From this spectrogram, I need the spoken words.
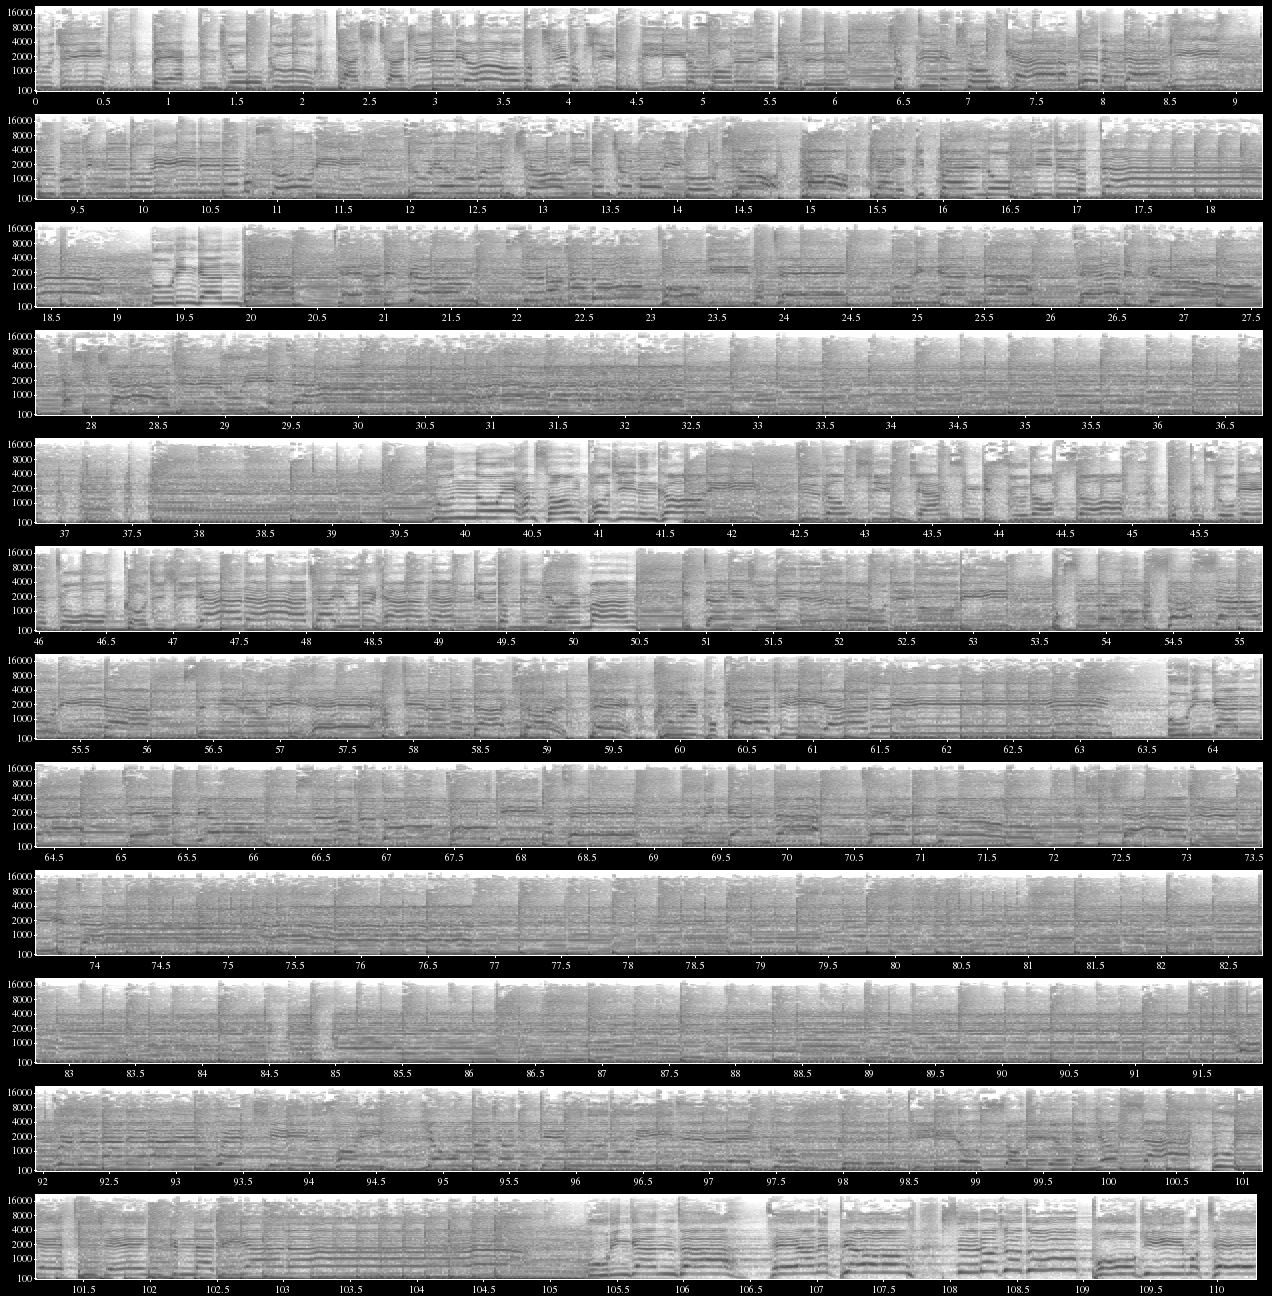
굳이 빼앗긴 조국 다시 찾으려 거침없이 일어서는 의병들. 적들의 총칼 앞에 당당히 울부짖는 우리들의 목소리. 두려움은 저기 던져버리고 저 허강의 깃발 높이 들었다. 우린 간다. 함성 퍼지는 거리. 뜨거운 심장 숨길 순 없어. 폭풍 속에도 꺼지지 hotel.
